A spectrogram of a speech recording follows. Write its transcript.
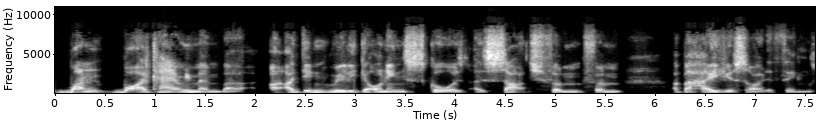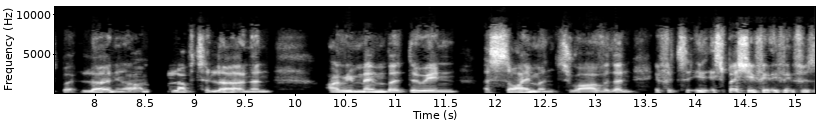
one, what I can remember, I, I, didn't really get on in school as, as such from, from, a behavior side of things, but learning, I, love to learn. And I remember doing assignments rather than if it's especially if it, if it was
